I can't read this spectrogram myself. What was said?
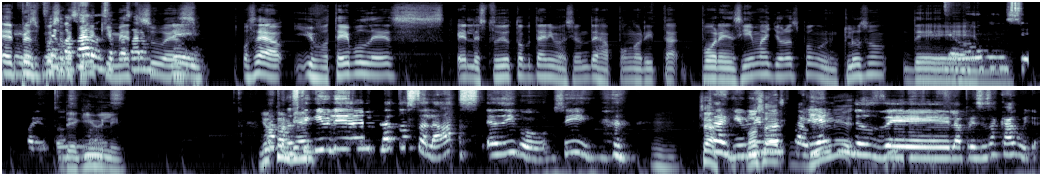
el, presupuesto que tiene Kimetsu es. O sea, Ufotable es el estudio top de animación de Japón ahorita. Por encima yo los pongo incluso de, de Ghibli. Yo ah, también. pero es que Ghibli es plato hasta las, eh, digo, sí. o, sea, Ghibli no está bien desde la princesa Kaguya.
